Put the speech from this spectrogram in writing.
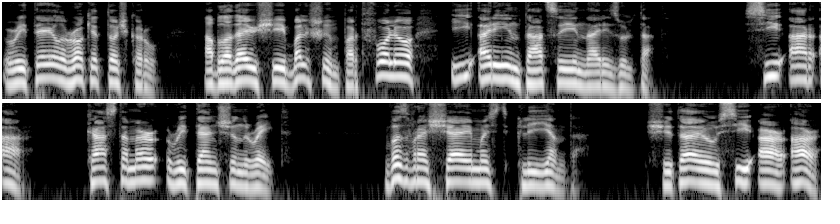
retailrocket.ru, обладающие большим портфолио и ориентацией на результат. CRR – Customer Retention Rate – возвращаемость клиента. Считаю CRR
